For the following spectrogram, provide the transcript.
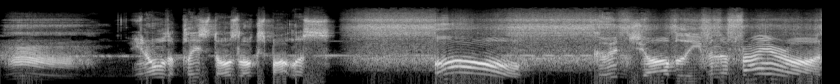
Hmm, you know, the place does look spotless. Oh, good job leaving the fryer on.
